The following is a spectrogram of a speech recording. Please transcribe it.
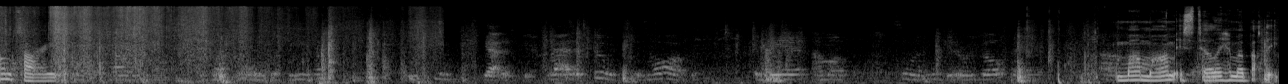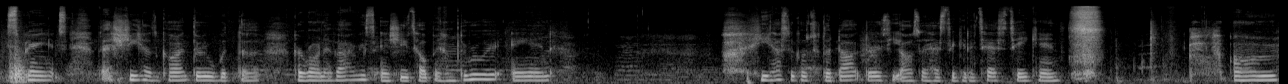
I'm sorry. Got it, got it through, it's hard. And then I'm gonna, as soon as we get a result, My mom is telling him about the experience that she has gone through with the coronavirus and she's helping him through it and he has to go to the doctors. He also has to get a test taken. Um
